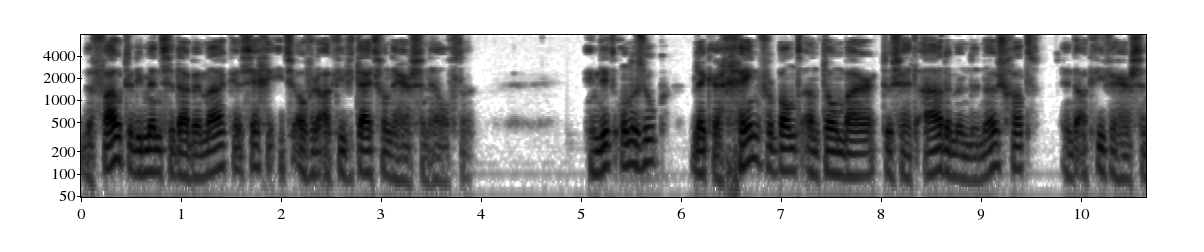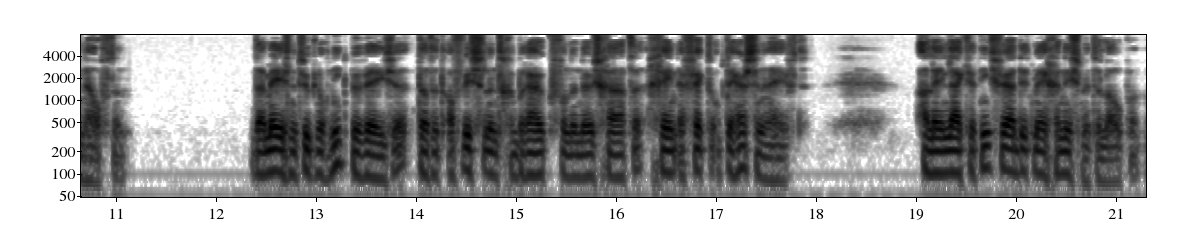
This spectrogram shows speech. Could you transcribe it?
De fouten die mensen daarbij maken zeggen iets over de activiteit van de hersenhelften. In dit onderzoek bleek er geen verband aantoonbaar tussen het ademende neusgat en de actieve hersenhelften. Daarmee is natuurlijk nog niet bewezen dat het afwisselend gebruik van de neusgaten geen effect op de hersenen heeft. Alleen lijkt het niet via dit mechanisme te lopen.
